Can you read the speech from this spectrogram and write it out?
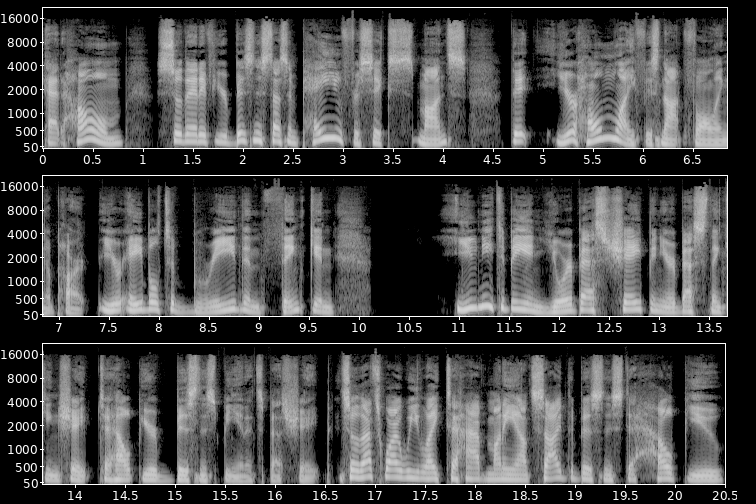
at home so that if your business doesn't pay you for six months, that your home life is not falling apart. You're able to breathe and think and you need to be in your best shape and your best thinking shape to help your business be in its best shape. And so that's why we like to have money outside the business to help you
